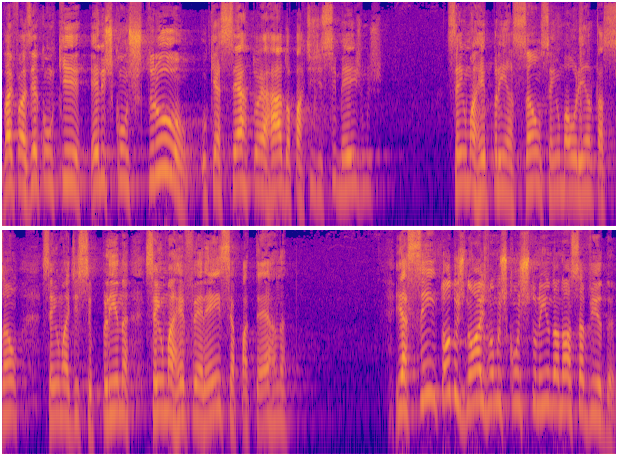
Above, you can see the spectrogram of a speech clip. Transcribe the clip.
vai fazer com que eles construam o que é certo ou errado a partir de si mesmos, sem uma repreensão, sem uma orientação, sem uma disciplina, sem uma referência paterna. E assim todos nós vamos construindo a nossa vida,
